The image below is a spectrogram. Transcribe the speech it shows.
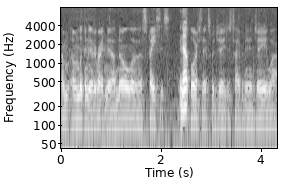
Uh, I'm, I'm looking at it right now. No uh, spaces. Nope. Explore sex with Jay. Just type it in J A Y.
